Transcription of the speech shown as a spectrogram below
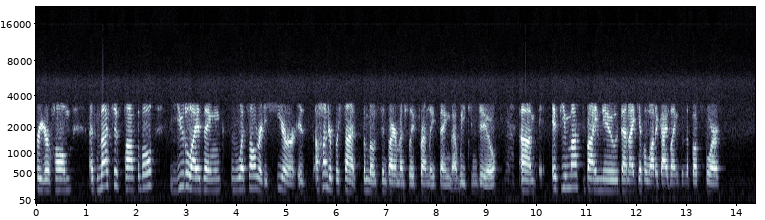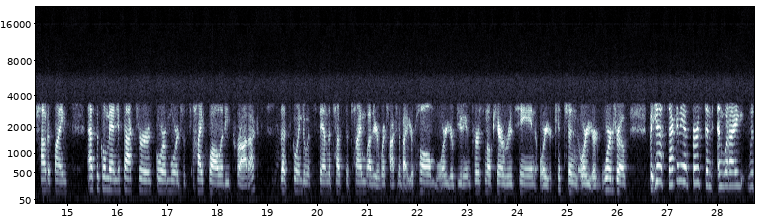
for your home, as much as possible utilizing what's already here is 100% the most environmentally friendly thing that we can do. Um, if you must buy new, then I give a lot of guidelines in the book for how to find ethical manufacturers or a more just high quality product that's going to withstand the test of time, whether we're talking about your home or your beauty and personal care routine or your kitchen or your wardrobe. But yeah, secondhand first. And, and what I was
